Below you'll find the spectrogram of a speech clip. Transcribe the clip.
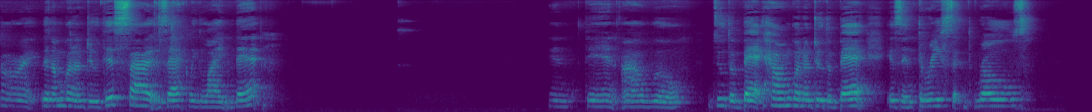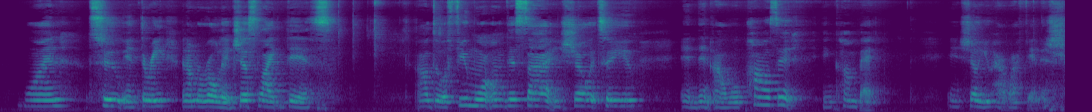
All right, then I'm gonna do this side exactly like that. And then I will do the back. How I'm gonna do the back is in three rows. One, two, and three. And I'm gonna roll it just like this. I'll do a few more on this side and show it to you. And then I will pause it and come back and show you how I finish.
